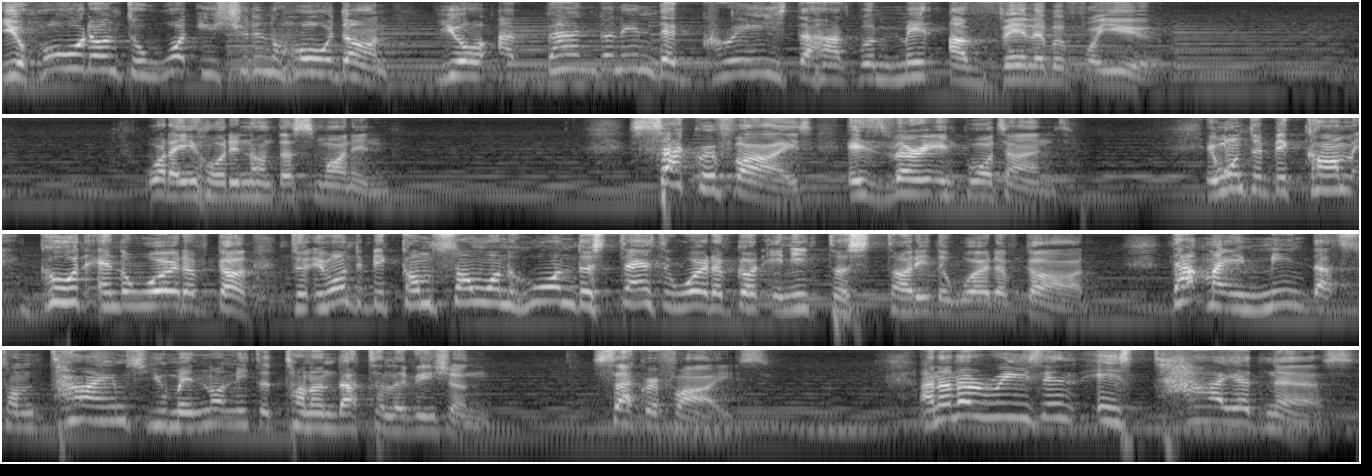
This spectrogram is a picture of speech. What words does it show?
You hold on to what you shouldn't hold on. You're abandoning the grace that has been made available for you. What are you holding on this morning? Sacrifice is very important. You want to become good in the Word of God. You want to become someone who understands the Word of God. You need to study the Word of God. That might mean that sometimes you may not need to turn on that television. Sacrifice. Another reason is tiredness.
